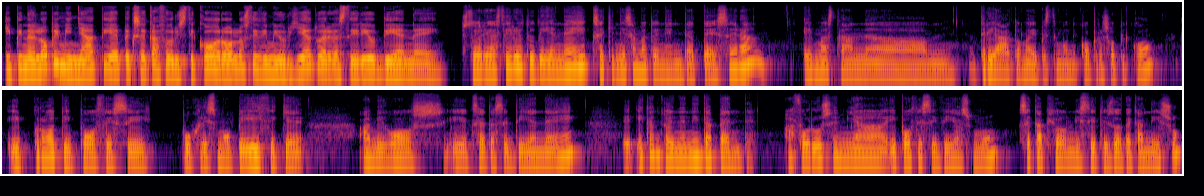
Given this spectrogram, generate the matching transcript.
Η Πινελόπη Μινιάτη έπαιξε καθοριστικό ρόλο στη δημιουργία του εργαστηρίου DNA. Στο εργαστήριο του DNA ξεκινήσαμε το 1994. Ήμασταν ε, τρία άτομα επιστημονικό προσωπικό. Η πρώτη υπόθεση που χρησιμοποιήθηκε αμυγός η εξέταση DNA ε, ήταν το 1995. Αφορούσε μια υπόθεση βιασμού σε κάποιο νησί της Δωδεκανήσου,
